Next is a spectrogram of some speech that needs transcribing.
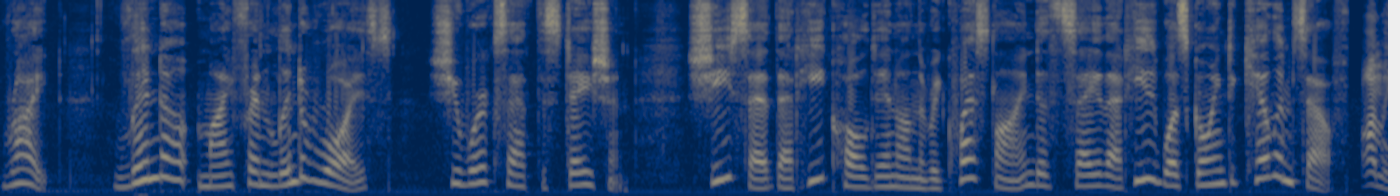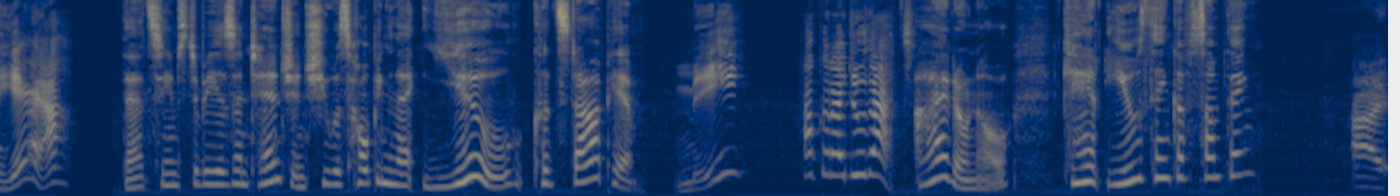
Right. Linda, my friend Linda Royce, she works at the station. She said that he called in on the request line to say that he was going to kill himself. On the air? That seems to be his intention. She was hoping that you could stop him. Me? How could I do that? I don't know. Can't you think of something? I.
